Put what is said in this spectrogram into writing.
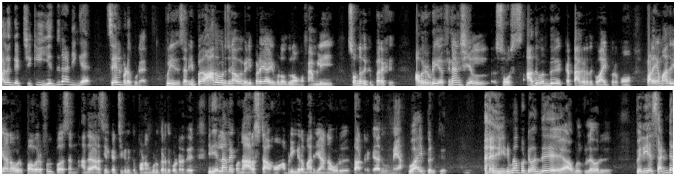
ஆளுங்கட்சிக்கு எதிராக நீங்க செயல்படக்கூடாது. புரியுது சார். இப்போ ஆதவர்ஜுனாவை வெளிப்படையா இவ்வளவு தூரம் அவங்க ஃபேமிலி சொன்னதுக்கு பிறகு அவருடைய ஃபினான்ஷியல் சோர்ஸ் அது வந்து கட் ஆகிறதுக்கு வாய்ப்பு இருக்கும். பழைய மாதிரியான ஒரு பவர்ஃபுல் பர்சன் அந்த அரசியல் கட்சிகளுக்கு பணம் கொடுக்கறது கொள்றது இது எல்லாமே கொஞ்சம் அரெஸ்ட் ஆகும் அப்படிங்கிற மாதிரியான ஒரு தாட் இருக்கு. அது உண்மையா? வாய்ப்பு இருக்கு. இனிமேப்பட்டு வந்து அவங்களுக்குள்ள ஒரு பெரிய சண்டை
